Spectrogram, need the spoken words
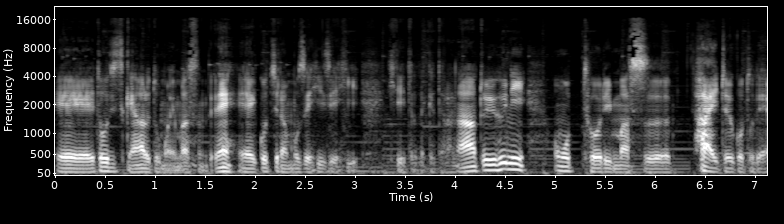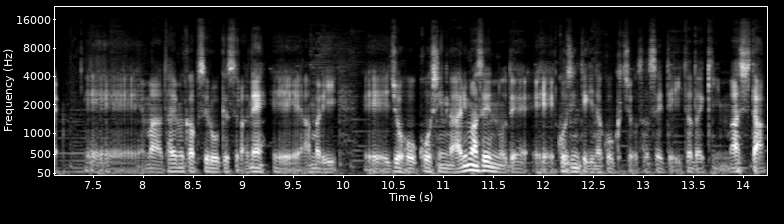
えー、当日券あると思いますんでね、えー、こちらもぜひぜひ来ていただけたらなというふうに思っております。はい、ということで、えー、まあタイムカプセルオーケストラね、え、あまり、え、情報更新がありませんので、え、個人的な告知をさせていただきました。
